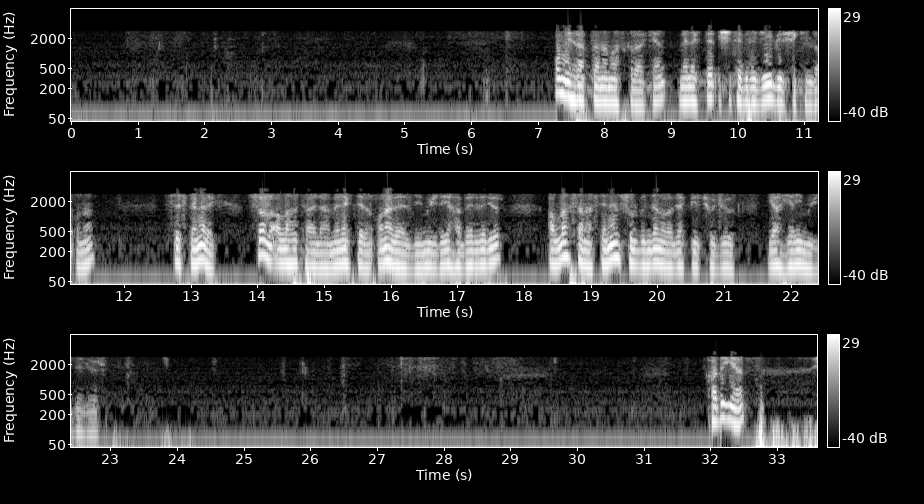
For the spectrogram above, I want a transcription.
O mihrapta namaz kılarken melekler işitebileceği bir şekilde ona seslenerek sonra Allahü Teala meleklerin ona verdiği müjdeyi haber veriyor. Allah sana senin sulbünden olacak bir çocuğu Yahya'yı müjdeliyor. Kadı İyaz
